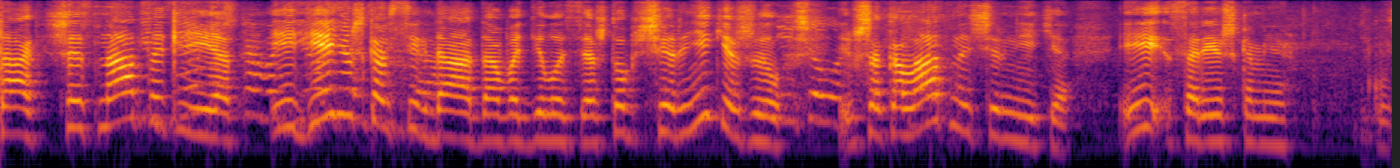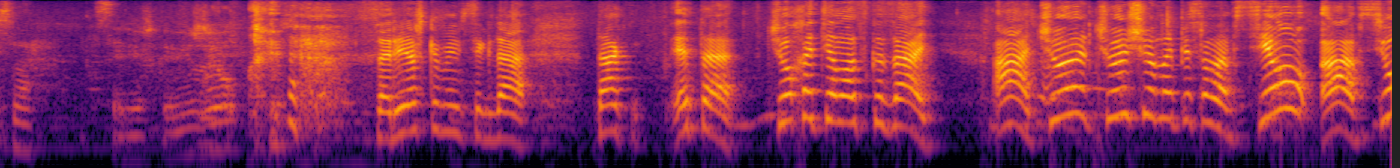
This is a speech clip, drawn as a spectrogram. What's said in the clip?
Так, 16 И лет. денежка И денежка всегда. всегда, да, водилась, чтоб в чернике жил, и в шоколадной чернике, и с орешками. Вкусно. С орешками жил. С орешками всегда. Так, это, что хотела сказать? А, что еще написано? Все, а, все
